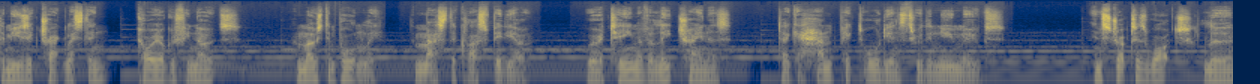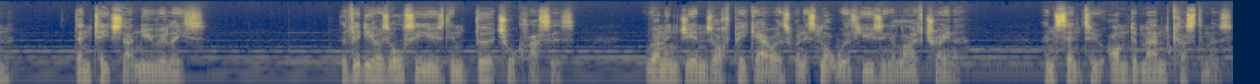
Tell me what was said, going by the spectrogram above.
the music track listing, choreography notes, and most importantly, the masterclass video, where a team of elite trainers take a hand picked audience through the new moves. Instructors watch, learn, then teach that new release. The video is also used in virtual classes, run in gyms off peak hours when it's not worth using a live trainer, and sent to on demand customers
